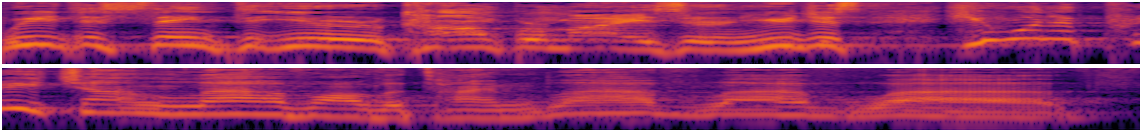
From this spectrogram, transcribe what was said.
We just think that you're a compromiser and you just, you want to preach on love all the time. Love, love, love.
